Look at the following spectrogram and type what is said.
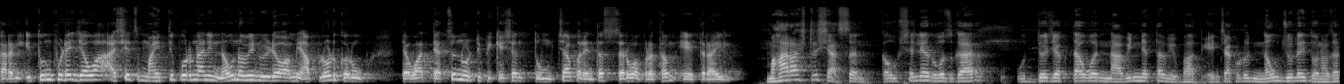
कारण इथून पुढे जेव्हा असेच माहितीपूर्ण आणि नवनवीन व्हिडिओ आम्ही अपलोड करू तेव्हा त्याचं नोटिफिकेशन तुमच्यापर्यंत सर्वप्रथम येत राहील. महाराष्ट्र शासन कौशल्य रोजगार उद्योजकता व नाविन्यता विभाग यांच्याकडून नऊ जुलै दोन हजार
